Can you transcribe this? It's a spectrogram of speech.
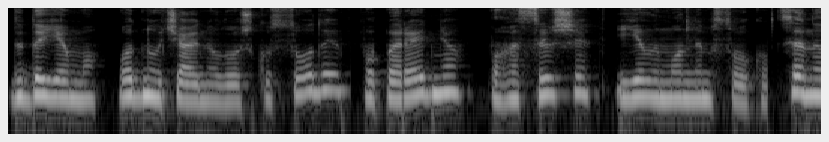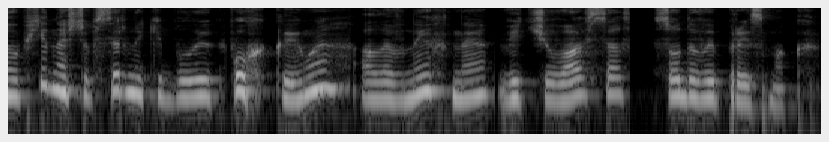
додаємо одну чайну ложку соди, попередньо погасивши її лимонним соком. Це необхідно, щоб сирники були пухкими, але в них не відчувався содовий присмак.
